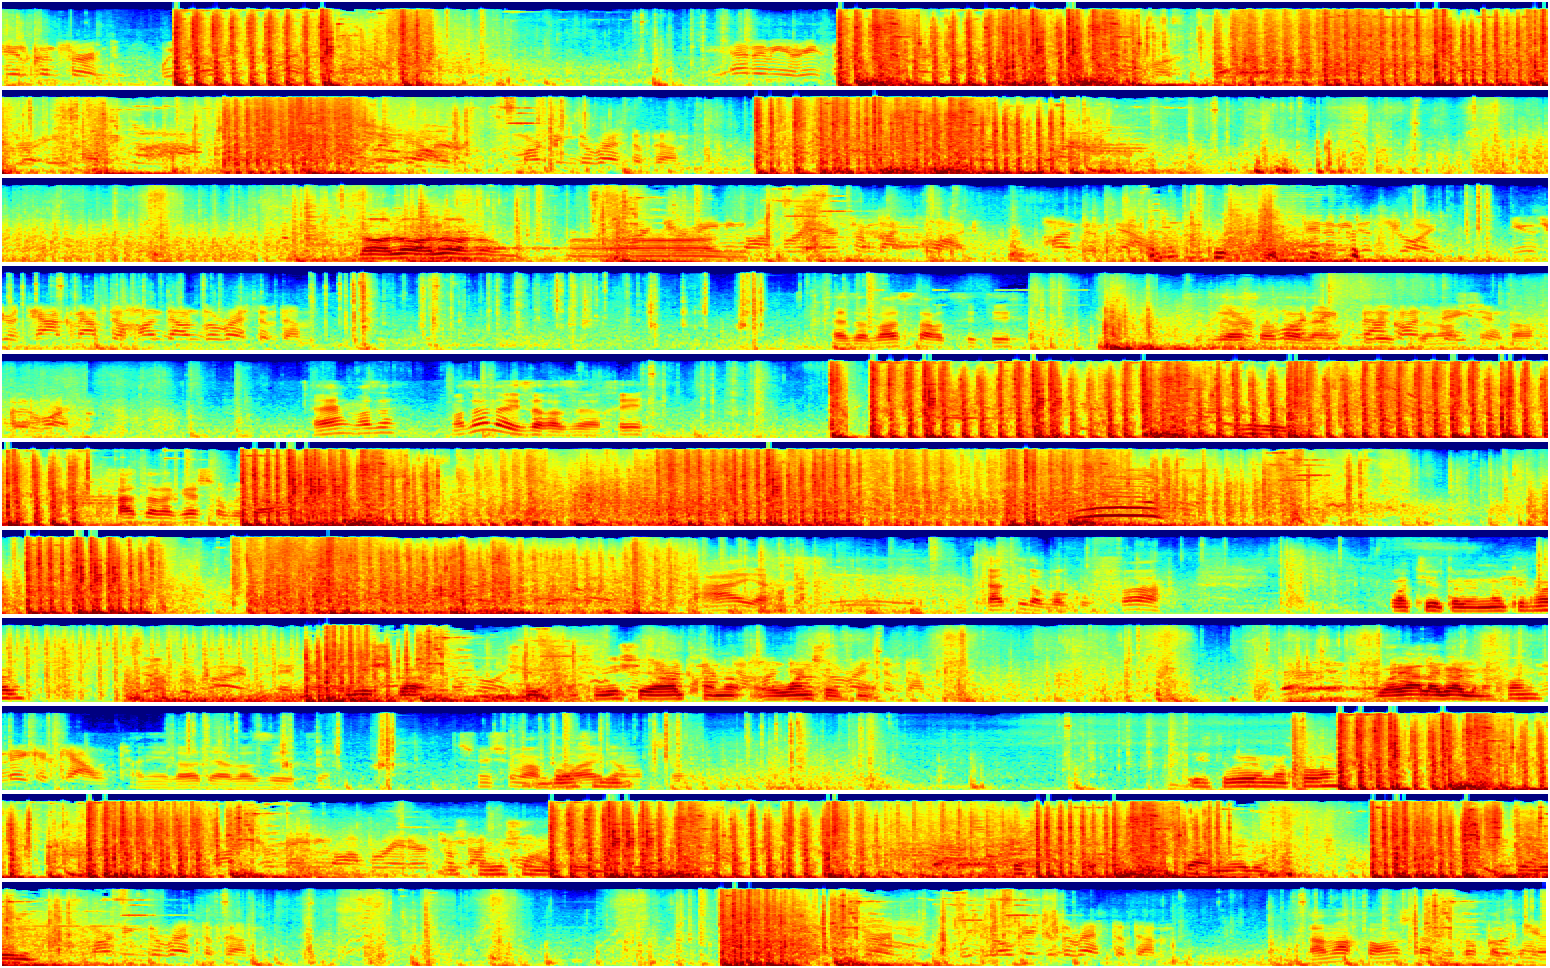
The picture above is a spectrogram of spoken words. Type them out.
Kill confirmed. We lost the friend. The enemy reset their death. Over. Enemy are incoming. Ah, down. Marking the rest of them. Low, low, low, low. Remaining uh, operators from that squad. Hunt them down. Enemy destroyed. Use your attack map to hunt down the rest of them. Have a bust out, city. זה לעשות עליהם קליק, זה מה שאתה אחר. אה, מה זה? מה זה הלייזר הזה, אחי? אחד על הגשר בדרום. איי, אחי, נתקעתי לו בגופה. קראתי אותו לנוק אחד. כן, כן. השני שירד לך אה, one shot. אה. היה על הגג, נכון? Make a count. אני לא יודע, לא זיהיתי. יש מישהו מאחוריי גם עכשיו. הסתובב מאחור. Mark the remaining operators from יש לך that מישהו squad. מאחור. שם, לא יודע. תראו, Marking the rest of them. Kill confirmed. We've located the rest of them. למה האחרון שלהם בתוך Good הזמן,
